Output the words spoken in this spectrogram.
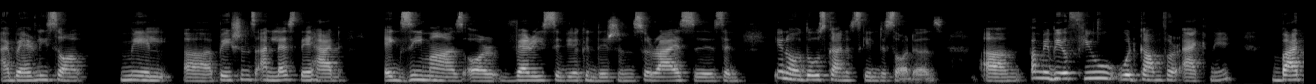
i barely saw male uh, patients unless they had eczemas or very severe conditions psoriasis and you know those kind of skin disorders. Um, or maybe a few would come for acne but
